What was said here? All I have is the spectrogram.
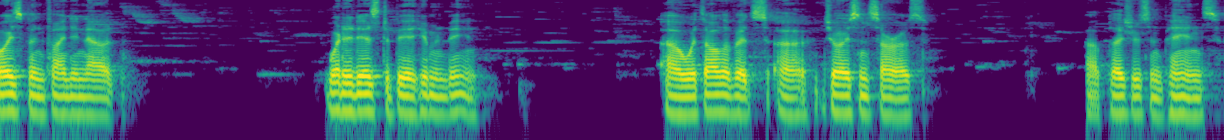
always been finding out what it is to be a human being uh, with all of its uh, joys and sorrows, uh, pleasures and pains.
